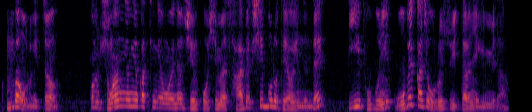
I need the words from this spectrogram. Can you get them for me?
금방 오르겠죠. 그럼 중앙 영역 같은 경우에는 지금 보시면 410으로 되어 있는데 이 부분이 500까지 오를 수 있다는 얘기입니다.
